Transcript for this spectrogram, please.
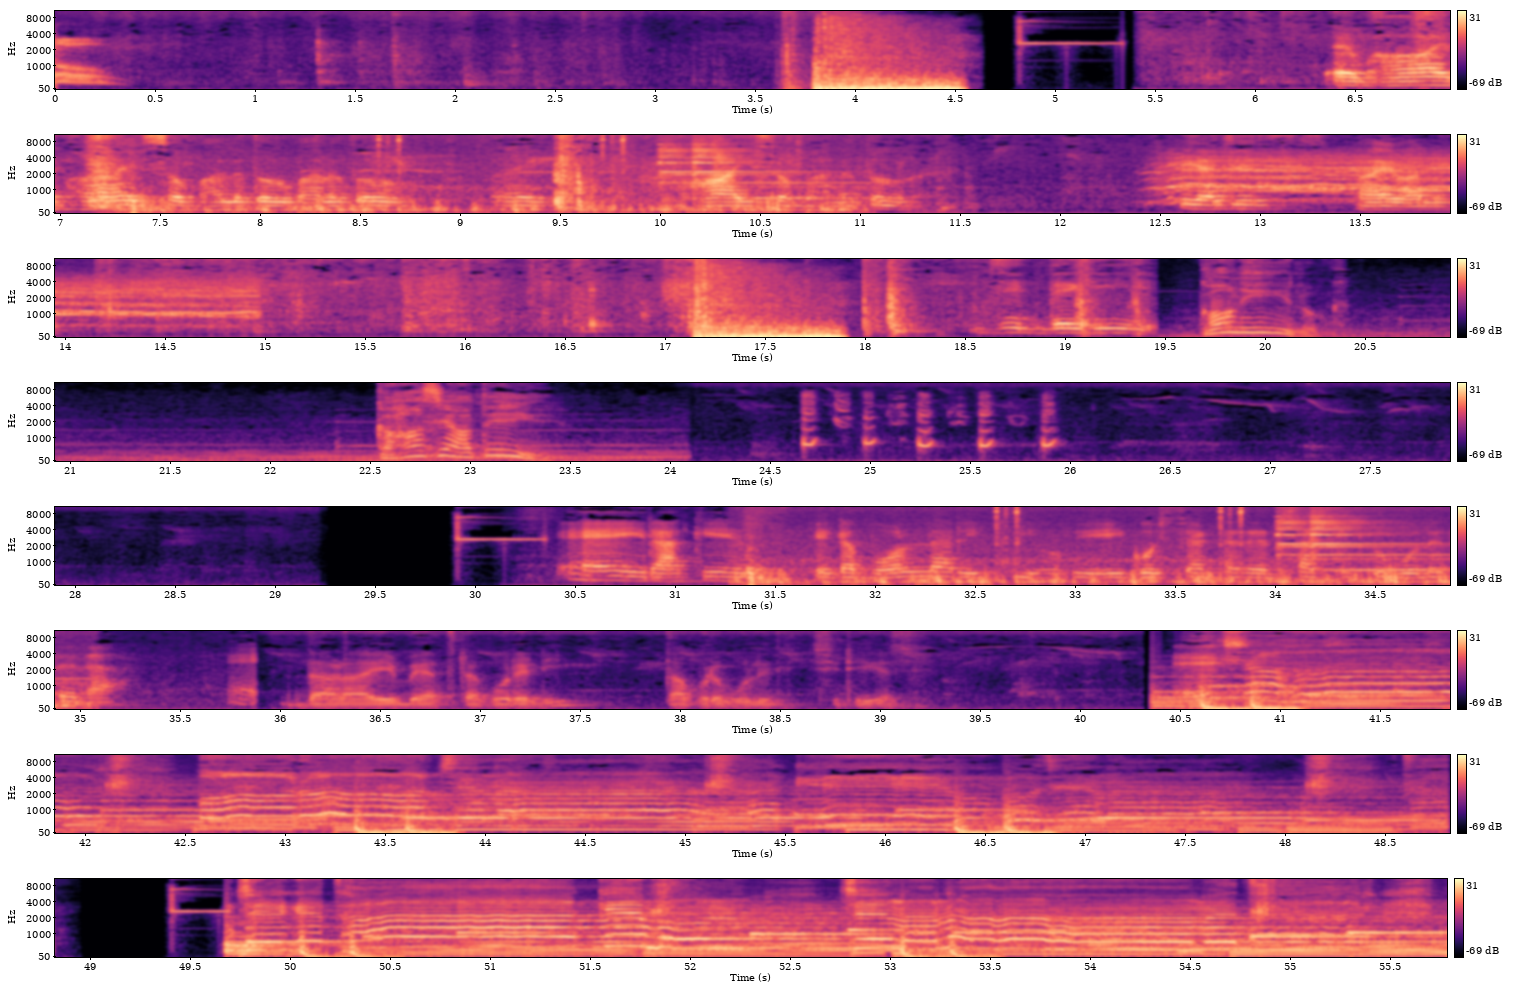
no! ए भाई भाई संभालो तो भालो तो। भाई तो। भाई संभालो तो। या जी भाई वाले ज़िंदगी। कौन है ये लोग? कहाँ से आते हैं এই রাকেশ এটা বল না রে কি হবে? এই কোশ্চেনটার অ্যান্সারটা একটু বলে দে না। দাঁড়া এই ব্যাথটা করে নিই তারপরে বলে দিচ্ছি ঠিক আছে?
